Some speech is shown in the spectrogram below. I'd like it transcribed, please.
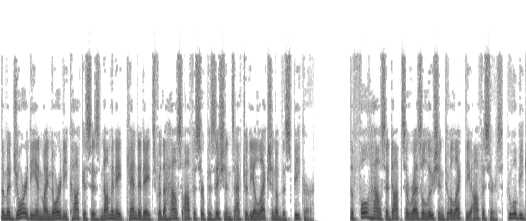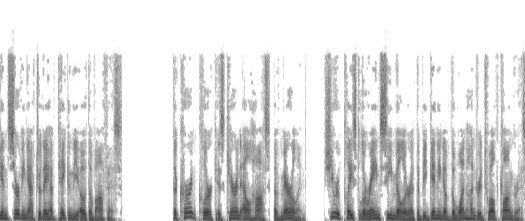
The majority and minority caucuses nominate candidates for the House officer positions after the election of the Speaker. The full House adopts a resolution to elect the officers, who will begin serving after they have taken the oath of office. The current clerk is Karen L. Haas, of Maryland. She replaced Lorraine C. Miller at the beginning of the 112th Congress.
